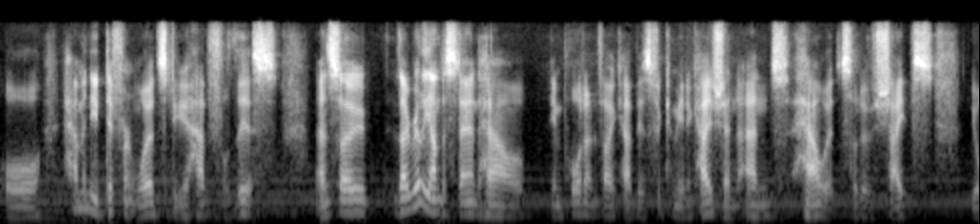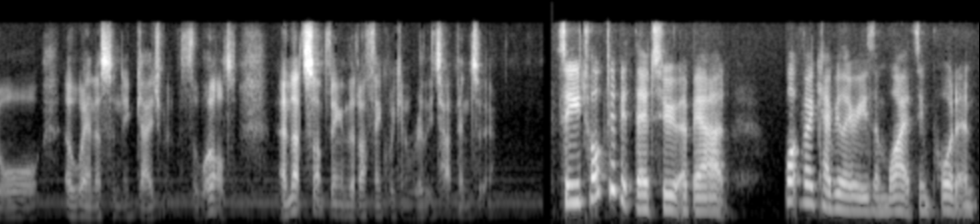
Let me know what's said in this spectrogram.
Or how many different words do you have for this? And so they really understand how important vocab is for communication and how it sort of shapes your awareness and engagement with the world. And that's something that I think we can really tap into. So you talked a bit there too about what vocabulary is and why it's important.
